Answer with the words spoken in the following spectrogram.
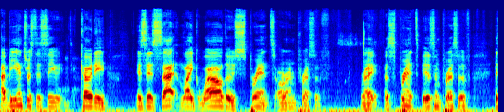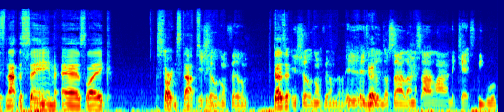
I'd be interested to see Cody. Is his side like wow? those sprints are impressive, right? A sprint is impressive. It's not the same as like start and stop speed. shows on film. Does it? It shows on film though. His, his Good. ability to go sideline to sideline to catch people.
